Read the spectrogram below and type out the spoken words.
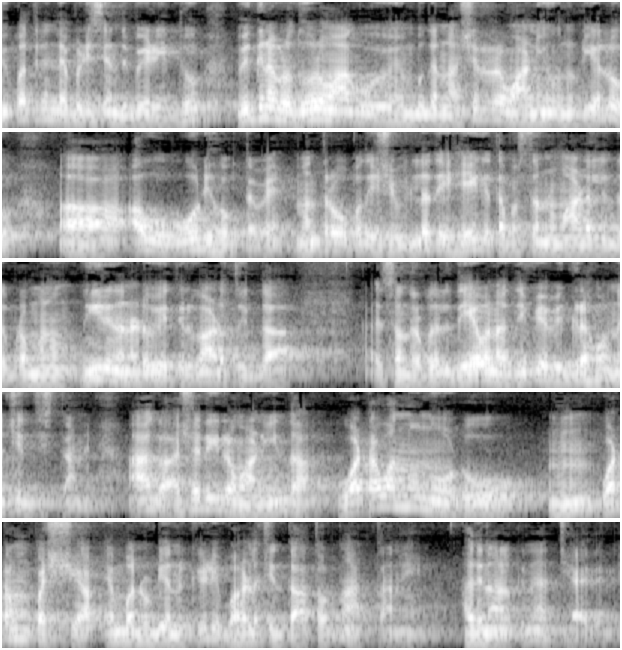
ವಿಪತ್ತಿನಿಂದ ಬಿಡಿಸಿ ಎಂದು ಬೇಡಿದ್ದು, ವಿಘ್ನಗಳು ದೂರವಾಗುವು ಎಂಬುದನ್ನು ಅಶರೀರವಾಣಿಯು ನುಡಿಯಲು ಅವು ಓಡಿ ಹೋಗ್ತವೆ. ಮಂತ್ರೋಪದೇಶವಿಲ್ಲದೆ ಹೇಗೆ ತಪಸ್ಸನ್ನು ಮಾಡಲೆಂದು ಬ್ರಹ್ಮನು ನೀರಿನ ನಡುವೆ ತಿರುಗಾಡುತ್ತಿದ್ದ ಸಂದರ್ಭದಲ್ಲಿ ದೇವನ ದಿವ್ಯ ವಿಗ್ರಹವನ್ನು ಚಿಂತಿಸ್ತಾನೆ. ಆಗ ಅಶರೀರವಾಣಿಯಿಂದ, ವಟವನ್ನು ನೋಡು ವಟಂ ಪಶ್ಯ ಎಂಬ ನುಡಿಯನ್ನು ಕೇಳಿ ಬಹಳ ಚಿಂತಾತುರನಾಗ್ತಾನೆ ಹದಿನಾಲ್ಕನೇ ಅಧ್ಯಾಯದಲ್ಲಿ.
